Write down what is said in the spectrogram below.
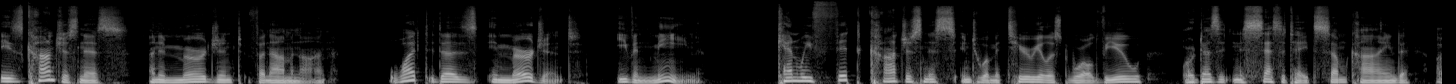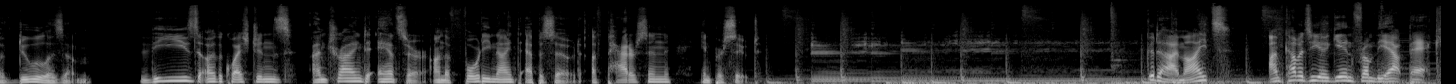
Is consciousness an emergent phenomenon? What does emergent even mean? Can we fit consciousness into a materialist worldview, or does it necessitate some kind of dualism? These are the questions I'm trying to answer on the 49th episode of Patterson in Pursuit. Good day, mates. I'm coming to you again from the outback,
